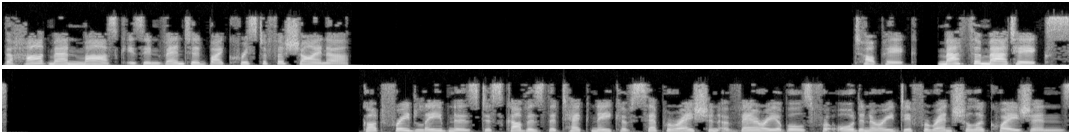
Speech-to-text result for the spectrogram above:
The Hartmann mask is invented by Christopher Scheiner. Mathematics. Gottfried Leibniz discovers the technique of separation of variables for ordinary differential equations.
